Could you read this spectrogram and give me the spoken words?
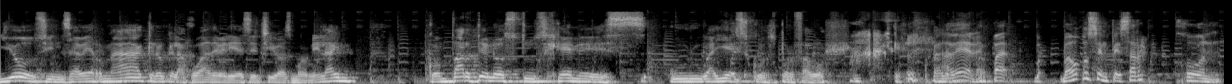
Yo sin saber nada creo que la jugada debería ser Chivas Moneyline. Compártenos tus genes uruguayescos, por favor. A ver, vamos a empezar con,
